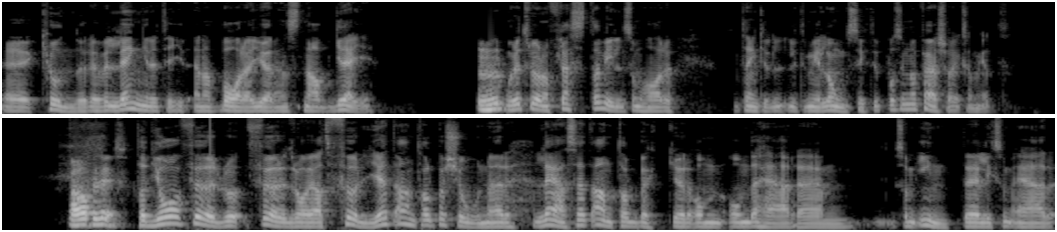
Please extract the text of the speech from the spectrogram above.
eh, kunder över längre tid än att bara göra en snabb grej. Mm. Och det tror jag de flesta vill som har som tänker lite mer långsiktigt på sin affärsverksamhet. Ja, precis. Så att jag föredrar, föredrar att följa ett antal personer, läsa ett antal böcker om, om det här eh, som inte liksom är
